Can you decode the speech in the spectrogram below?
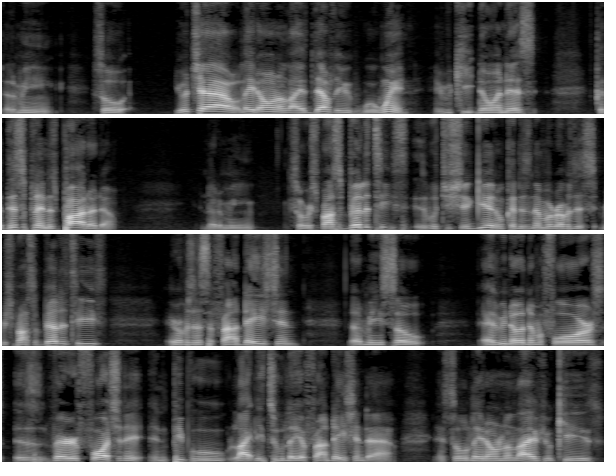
that I mean. So your child later on in life definitely will win if you keep doing this, because discipline is part of them. You know what I mean? So responsibilities is what you should give them, because this number represents responsibilities. It represents a foundation. You know what I mean? So as we know, number four is, very fortunate and people who likely to lay a foundation down. And so later on in life, your kids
